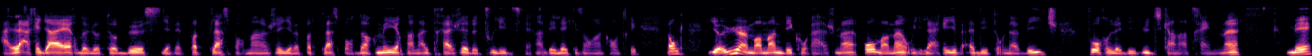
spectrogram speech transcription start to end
À l'arrière de l'autobus, il n'y avait pas de place pour manger, il n'y avait pas de place pour dormir pendant le trajet de tous les différents délais qu'ils ont rencontrés. Donc, il y a eu un moment de découragement au moment où il arrive à Daytona Beach pour le début du camp d'entraînement. Mais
